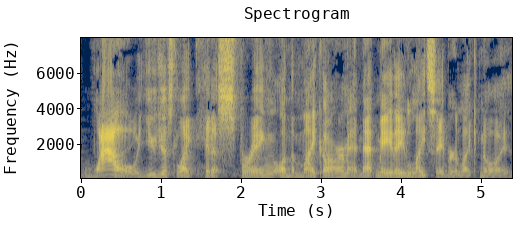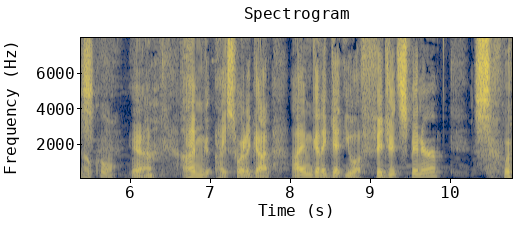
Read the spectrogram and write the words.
Wow, you just like hit a spring on the mic arm and that made a lightsaber like noise. oh, cool. Yeah, I'm. I swear to God, I am gonna get you a fidget spinner, so,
